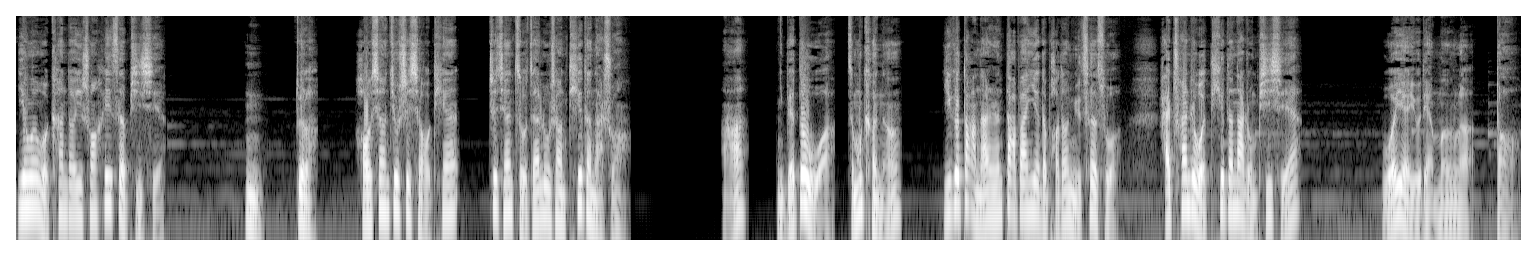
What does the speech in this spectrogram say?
因为我看到一双黑色皮鞋。嗯。”对了，好像就是小天之前走在路上踢的那双。啊，你别逗我，怎么可能？一个大男人大半夜的跑到女厕所，还穿着我踢的那种皮鞋？我也有点懵了，道。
